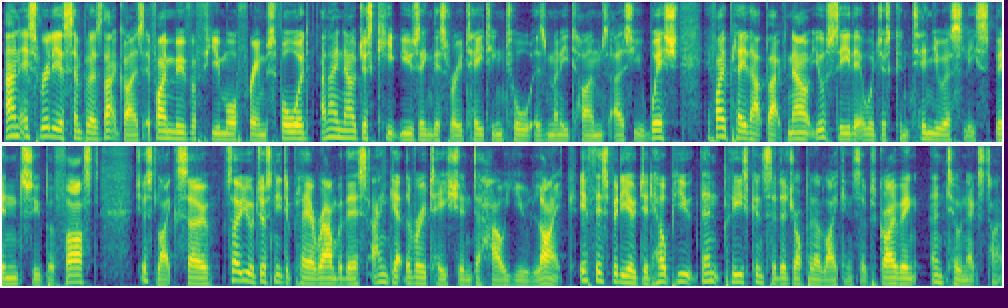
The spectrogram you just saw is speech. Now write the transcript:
And it's really as simple as that, guys. If I move a few more frames forward and I now just keep using this rotating tool as many times as you wish, if I play that back now, you'll see that it will just continuously spin super fast, just like so. So you'll just need to play around with this and get the rotation to how you like. If this video did help you, then please consider dropping a like and subscribing. Until next time.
